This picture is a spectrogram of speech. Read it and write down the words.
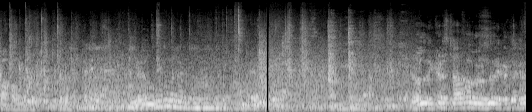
పాపం. మేడం ఇక్కడ స్టాఫ్ ఎవరు ఉన్నారు ఇక్కడ దగ్గర?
